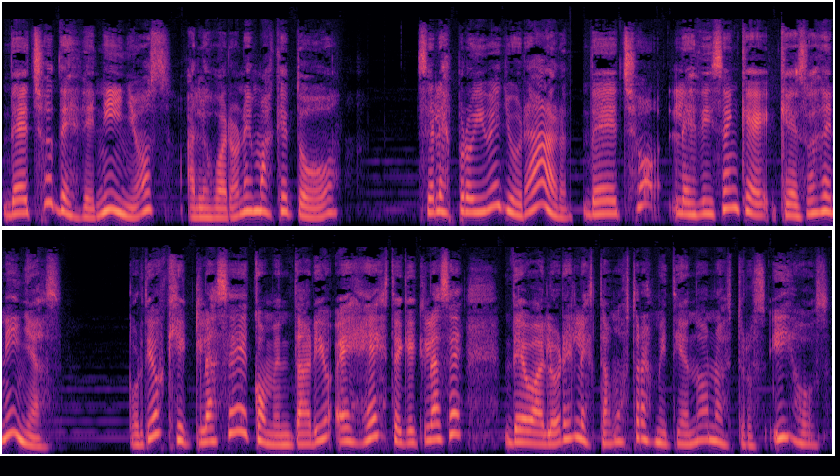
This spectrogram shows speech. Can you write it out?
De hecho, desde niños, a los varones más que todo, se les prohíbe llorar. De hecho, les dicen que, que eso es de niñas. Por Dios, ¿qué clase de comentario es este? ¿Qué clase de valores le estamos transmitiendo a nuestros hijos?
